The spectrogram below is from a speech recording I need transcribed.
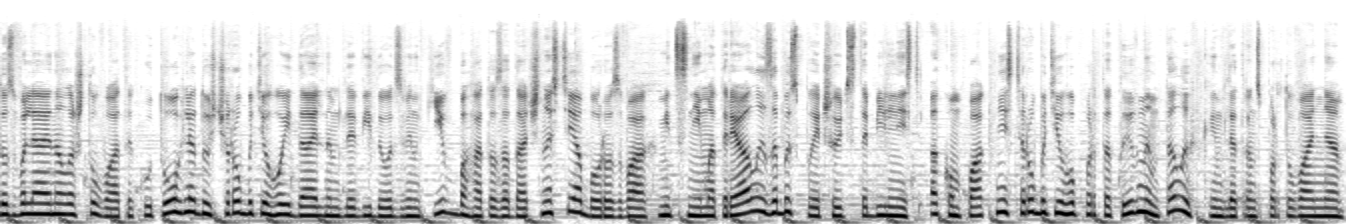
дозволяє налаштувати кут огляду, що робить його ідеальним для відеодзвінків, багатозадачності або розваг. Міцні матеріали забезпечують стабільність, а компактність робить його портативним та легким для транспортування.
